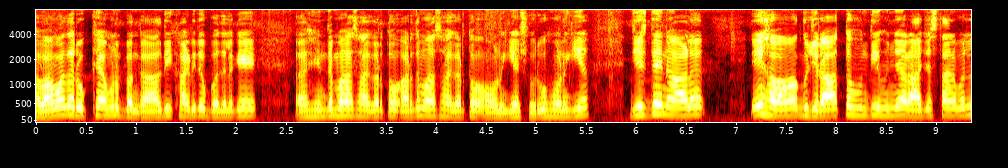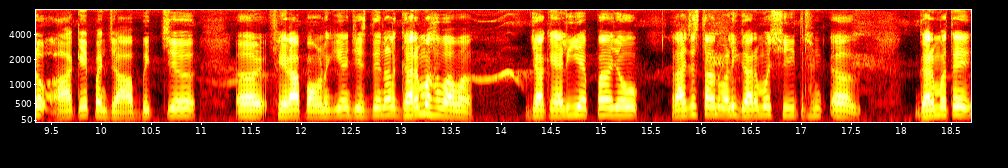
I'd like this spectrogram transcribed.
ਹਵਾਵਾਂ ਦਾ ਰੁੱਖ ਹੈ, ਹੁਣ ਬੰਗਾਲ ਦੀ ਖਾੜੀ ਤੋਂ ਬਦਲ ਕੇ ਹਿੰਦ ਮਹਾਸਾਗਰ ਤੋਂ ਅਰਧ ਮਹਾਸਾਗਰ ਤੋਂ ਆਉਣਗੀਆਂ, ਸ਼ੁਰੂ ਹੋਣਗੀਆਂ। ਜਿਸ ਦੇ ਨਾਲ ਇਹ ਹਵਾਵਾਂ ਗੁਜਰਾਤ ਤੋਂ ਹੁੰਦੀ ਹੋਈਆਂ, ਰਾਜਸਥਾਨ ਵੱਲੋਂ ਆ ਕੇ ਪੰਜਾਬ ਵਿੱਚ ਫੇਰਾ ਪਾਉਣਗੀਆਂ, ਜਿਸ ਦੇ ਨਾਲ ਗਰਮ ਹਵਾਵਾਂ, ਜਾਂ ਕਹਿ ਲਈਏ ਆਪਾਂ ਜੋ ਰਾਜਸਥਾਨ ਵਾਲੀ ਗਰਮ ਸ਼ੀਤ ਠੰਡ- ਗਰਮ ਅਤੇ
